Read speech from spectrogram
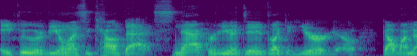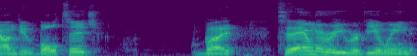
a food review unless you count that snack review I did like a year ago. Got my Mountain Dew Voltage. But today I'm going to be reviewing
